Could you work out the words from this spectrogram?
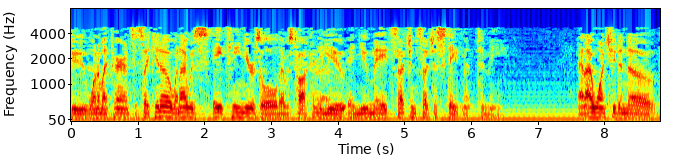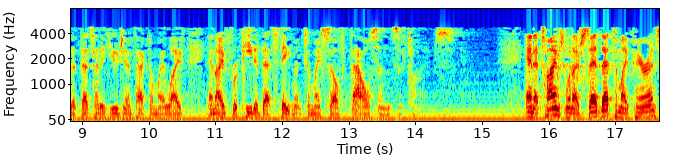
to one of my parents, it's like, you know, when I was 18 years old, I was talking to you, and you made such and such a statement to me. And I want you to know that that's had a huge impact on my life. And I've repeated that statement to myself thousands of times. And at times when I've said that to my parents,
